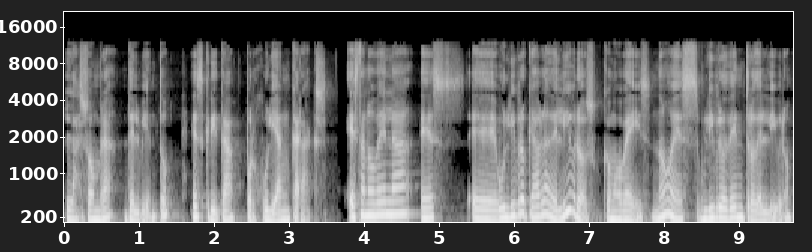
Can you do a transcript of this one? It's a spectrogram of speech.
La sombra del viento, escrita por Julián Carax. Esta novela es eh, un libro que habla de libros, como veis, ¿no? Es un libro dentro del libro.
